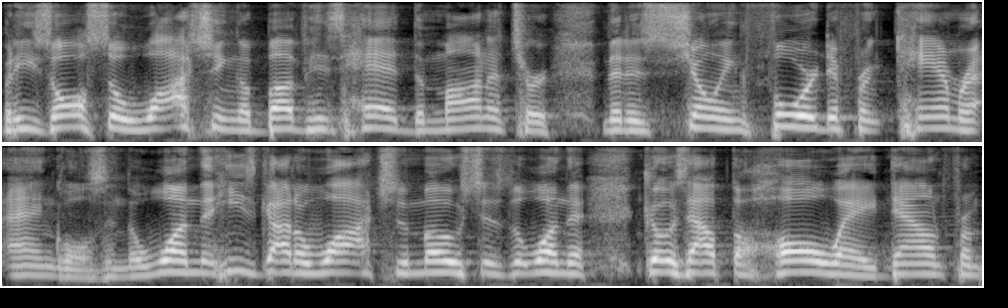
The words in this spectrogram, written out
but he's also watching above his head the monitor that is showing four different camera angles. And the one that he's got to watch the most is the one that goes out the hallway down from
